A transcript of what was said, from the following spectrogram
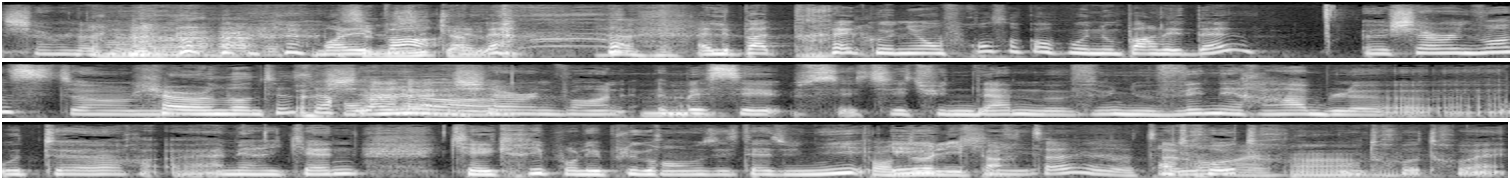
Sharon, Bon, elle C'est est pas, musical. elle, elle est pas très connue en France encore. Vous pouvez nous parler d'elle? Euh, Sharon Vaughn, c'est un. Sharon Vaughn, c'est ça, c'est revenu. Sharon Vaughn. Ben, c'est- c'est c'est une dame, une vénérable euh, auteure euh, américaine qui a écrit pour les plus grands aux États-Unis. Pour et Dolly qui- Parton, notamment. Entre autres, ouais. Ah. entre autres, ouais.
